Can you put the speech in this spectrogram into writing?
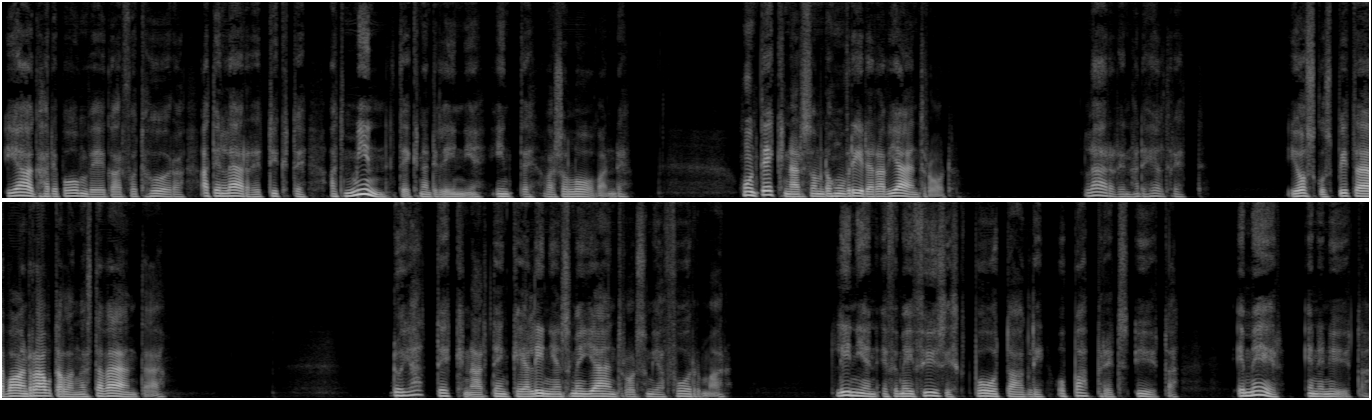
Jag hade på omvägar fått höra att en lärare tyckte att min tecknade linje inte var så lovande. Hon tecknar som då hon vrider av järntråd. Läraren hade helt rätt. Joskus pitää vaan rautalangasta vääntää. Då jag tecknar tänker jag linjen som en järntråd som jag formar. Linjen är för mig fysiskt påtaglig och papprets yta är mer än en yta.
